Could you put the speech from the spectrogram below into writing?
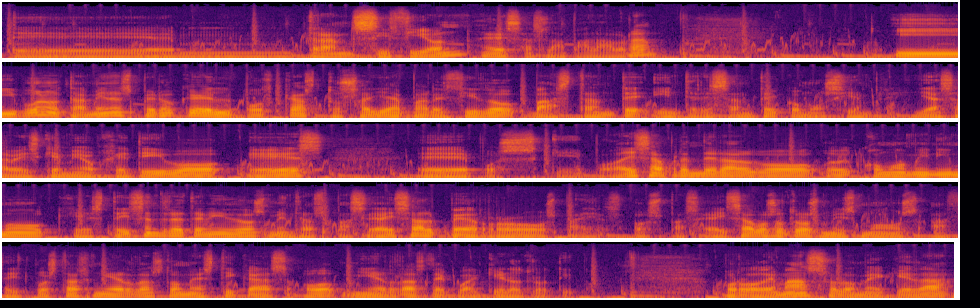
De mm, transición, esa es la palabra. Y bueno, también espero que el podcast os haya parecido bastante interesante como siempre. Ya sabéis que mi objetivo es eh, pues que podáis aprender algo eh, como mínimo, que estéis entretenidos mientras paseáis al perro, os, paseáis a vosotros mismos, hacéis vuestras mierdas domésticas o mierdas de cualquier otro tipo. Por lo demás, solo me queda,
